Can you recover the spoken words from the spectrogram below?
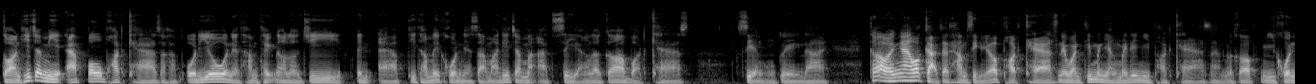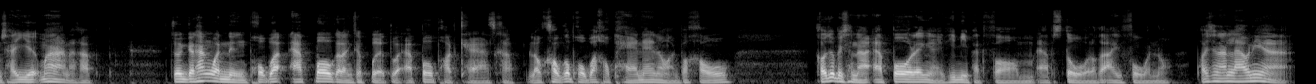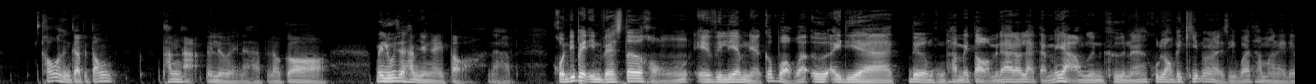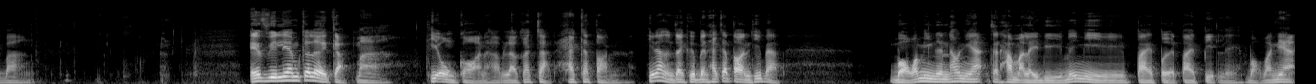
ก่อนที่จะมี Apple Podcast ครับ Audio เนี่ยทำเทคโนโลยีเป็นแอป ที่ทำให้คนเนี่ยสามารถที่จะมาอัดเสียงแล้วก็ broadcast เสียงของตัวเองได้ ก็เอาง่ายๆว่ากะจะทำสิ่งเรียกว่าพอดแคสต์ในวันที่มันยังไม่ได้มีพอดแคสต์นะแล้วก็มีคนใช้เยอะมากนะครับ จนกระทั่งวันหนึ่งพบว่า Apple กำลังจะเปิดตัว Apple Podcast ครับ แล้วเขาก็พบว่าเขาแพ้แน่นอน เพราะเขา เขาจะไปชนะ Apple ได้ไงที่มีแพลตฟอร์ม App Store แล้วก็ iPhone เนาะเพราะฉะนั้นแล้วเนี่ยเขาก็ถึงกับต้องพังหะไปเลยนะครับ แล้วก็ไม่รู้จะทำยังไงต่อนะครับคนที่เป็น investor ของ Ev Williams เนี่ยก็บอกว่าเออไอเดียเดิมคงทำไม่ต่อไม่ได้แล้วแหละ แต่ไม่อยากเอาเงินคืนนะ คุณลองไปคิดมาหน่อยสิว่าทำอะไรได้บ้าง Ev Williams ก็เลยกลับมาที่องค์กรนะครับ แล้วก็จัด hackathon ที่น่าสนใจคือเป็น hackathon ที่แบบ บอกว่ามีเงินเท่านี้จะทำอะไรดี ไม่มีปลายเปิดปลายปิดเลย บอกว่าเนี่ย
